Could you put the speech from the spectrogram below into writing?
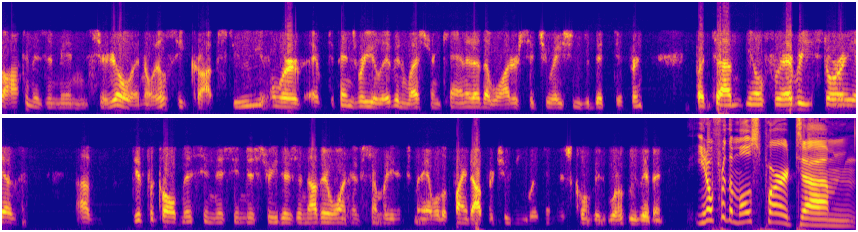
optimism in cereal and oilseed crops too. You know, where it depends where you live in Western Canada, the water situation is a bit different. But um, you know, for every story of of difficultness in this industry, there's another one of somebody that's been able to find opportunity within this COVID world we live in. You know, for the most part, um,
